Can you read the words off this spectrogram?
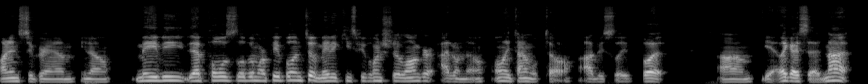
on Instagram, you know, maybe that pulls a little bit more people into it. Maybe it keeps people interested longer. I don't know. Only time will tell, obviously. But um, yeah, like I said, not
